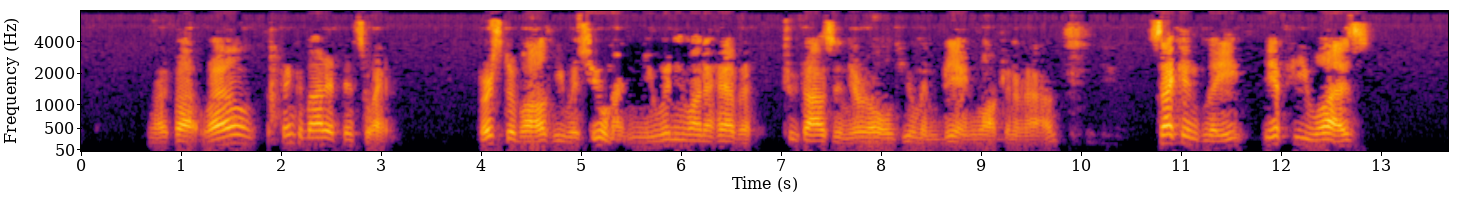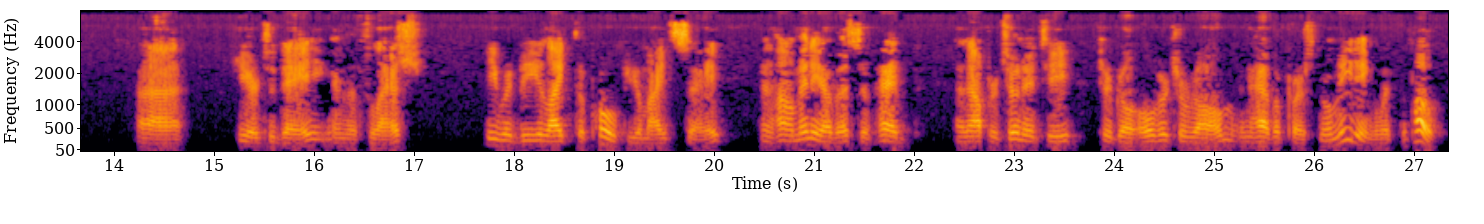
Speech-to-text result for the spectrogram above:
And I thought, well, think about it this way. First of all, he was human. You wouldn't want to have a 2,000 year old human being walking around. Secondly, if he was uh, here today in the flesh, he would be like the Pope, you might say. And how many of us have had an opportunity to go over to Rome and have a personal meeting with the Pope?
